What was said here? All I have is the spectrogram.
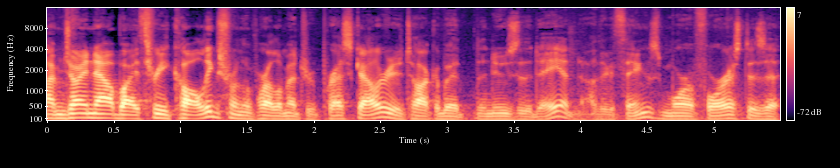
I'm joined now by three colleagues from the Parliamentary Press Gallery to talk about the news of the day and other things. Maura Forrest is a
